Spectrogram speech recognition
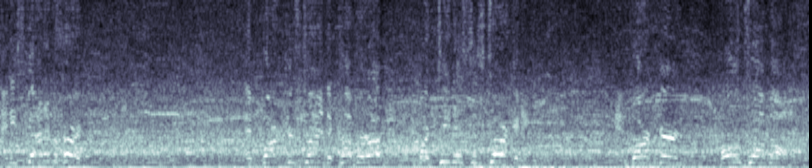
And he's got him hurt. And Barker's trying to cover up. Martinez is targeting. And Barker holds him off.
